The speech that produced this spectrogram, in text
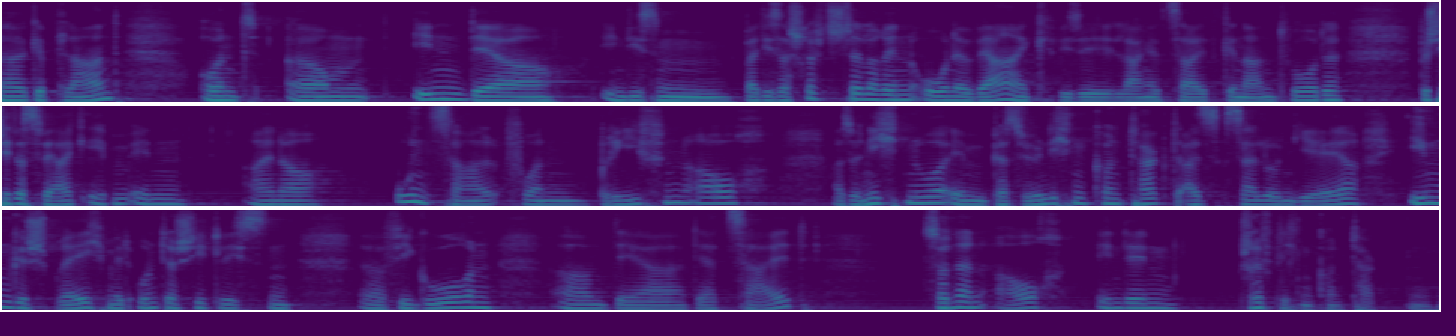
äh, geplant. Und ähm, in der, in diesem, bei dieser Schriftstellerin ohne Werk, wie sie lange Zeit genannt wurde, besteht das Werk eben in einer Unzahl von Briefen auch, also nicht nur im persönlichen Kontakt als Salonière, im Gespräch mit unterschiedlichsten äh, Figuren äh, der, der Zeit, sondern auch in den schriftlichen Kontakten.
